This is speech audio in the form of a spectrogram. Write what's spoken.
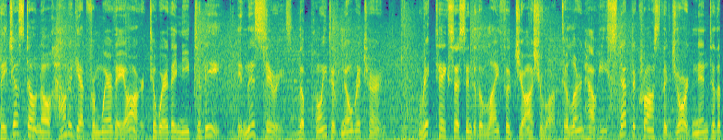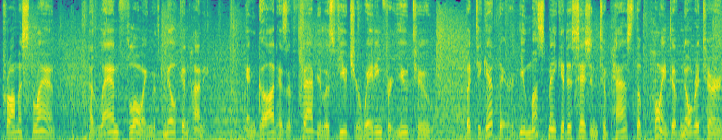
They just don't know how to get from where they are to where they need to be. In this series, The Point of No Return, Rick takes us into the life of Joshua to learn how he stepped across the Jordan into the promised land, a land flowing with milk and honey. And God has a fabulous future waiting for you too. But to get there, you must make a decision to pass the point of no return.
